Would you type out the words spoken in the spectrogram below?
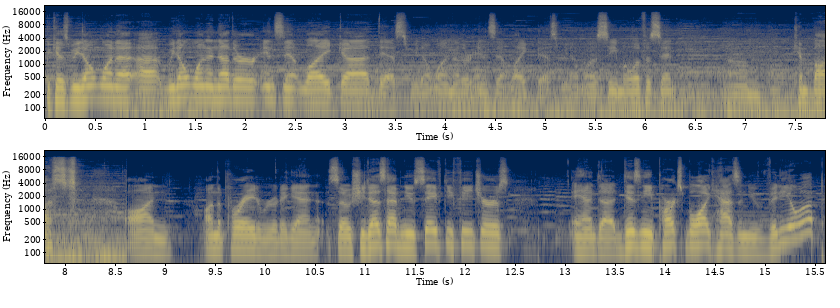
because we don't want to uh, we don't want another incident like uh, this. We don't want another incident like this. We don't want to see Maleficent um, combust on on the parade route again. So she does have new safety features, and uh, Disney Parks blog has a new video up.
